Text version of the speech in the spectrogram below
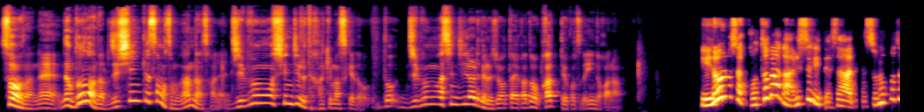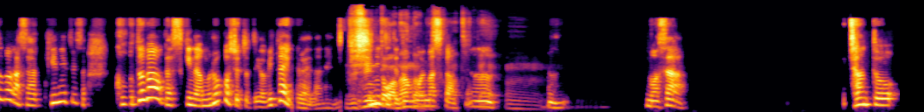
そうだね。でもどうなんだろう？自信ってそもそも何なんですかね？自分を信じるって書きますけどど、自分が信じられてる状態かどうかっていうことでいいのかな？いろいろさ、言葉がありすぎてさ、その言葉が先にてさ、言葉が好きな室越をちょっと呼びたいぐらいだね。自信とは何なんですか？うん。うんうん。もうさ、ちゃんと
